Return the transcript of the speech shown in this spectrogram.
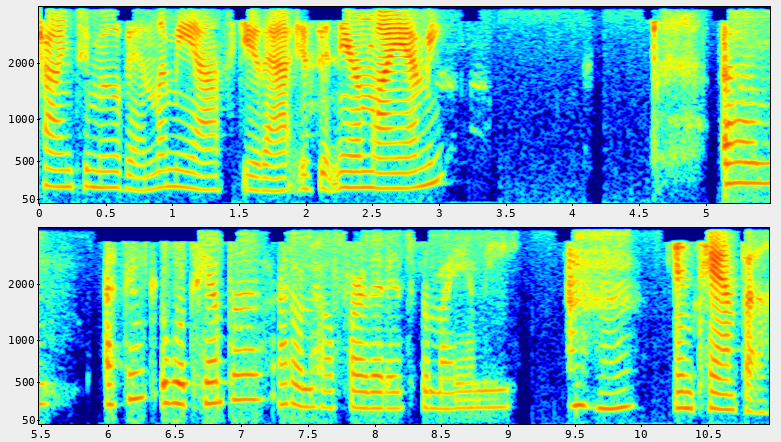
trying to move in? Let me ask you that. Is it near Miami? Um, I think well Tampa. I don't know how far that is from Miami. Mhm. In Tampa.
